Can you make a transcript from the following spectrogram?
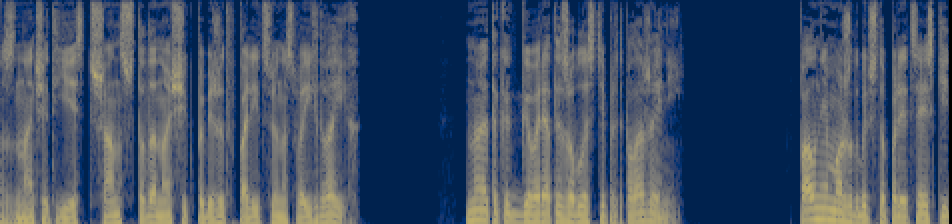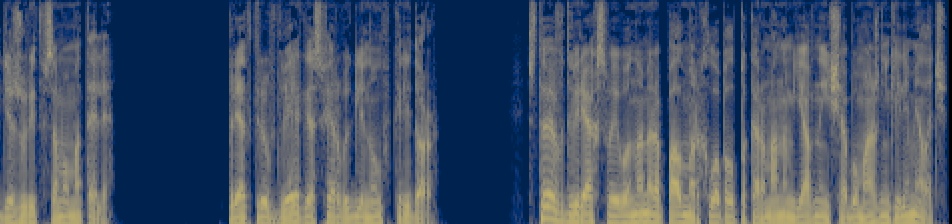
Значит, есть шанс, что доносчик побежит в полицию на своих двоих. Но это, как говорят, из области предположений. Вполне может быть, что полицейский дежурит в самом отеле. Приоткрыв дверь, Гасфер выглянул в коридор. Стоя в дверях своего номера, Палмер хлопал по карманам, явно ища бумажник или мелочь.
